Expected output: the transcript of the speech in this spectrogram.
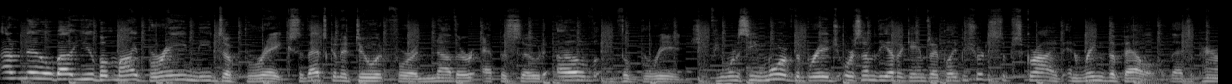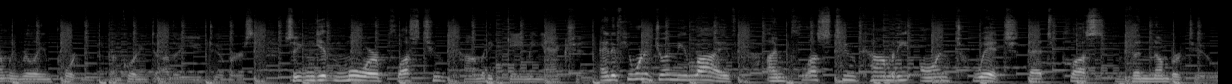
I don't know about you, but my brain needs a break. So that's going to do it for another episode of The Bridge. If you want to see more of The Bridge or some of the other games I play, be sure to subscribe and ring the bell. That's apparently really important, according to other YouTubers. So you can get more plus two comedy gaming action. And if you want to join me live, I'm plus two comedy on Twitch. That's plus the number two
